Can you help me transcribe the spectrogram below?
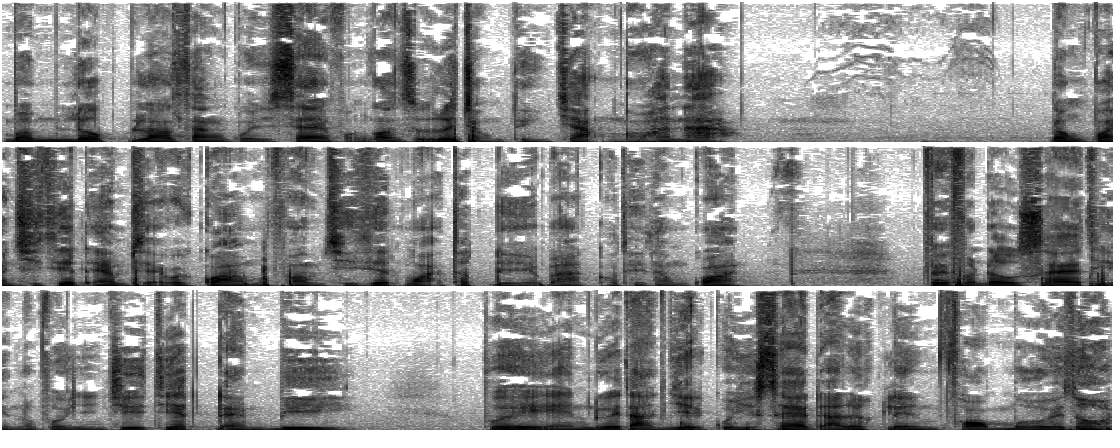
mâm lốp la răng của xe vẫn còn giữ được trong tình trạng hoàn hảo. Tổng quan chi tiết em sẽ quay qua một vòng chi tiết ngoại thất để bác có thể tham quan. Về phần đầu xe thì nó với những chi tiết đèn bi với lưới tản nhiệt của chiếc xe đã được lên form mới rồi.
